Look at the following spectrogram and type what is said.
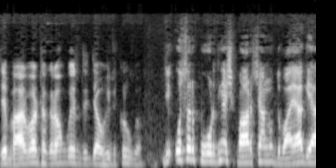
ਜੇ ਬਾਰ-ਬਾਰ ਠਕਰਾਉਂਗੇ ਨਤੀਜਾ ਉਹੀ ਨਿਕਲੂਗਾ। ਜੀ ਉਸ ਰਿਪੋਰਟ ਦੀਆਂ ਸਿਫਾਰਸ਼ਾਂ ਨੂੰ ਦਬਾਇਆ ਗਿਆ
